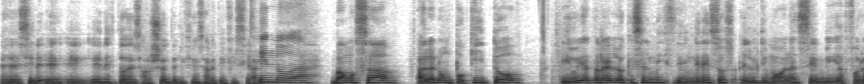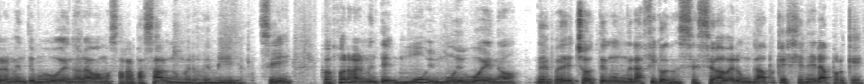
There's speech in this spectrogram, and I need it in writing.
Es decir, eh, eh, en estos desarrollos de inteligencia artificial. Sin duda. Vamos a hablar un poquito y voy a traer lo que es el mix de ingresos. El último balance de Nvidia fue realmente muy bueno. Ahora vamos a repasar números de Nvidia, ¿sí? Pues fue realmente muy, muy bueno. De, de hecho, tengo un gráfico donde se, se va a ver un gap que genera porque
